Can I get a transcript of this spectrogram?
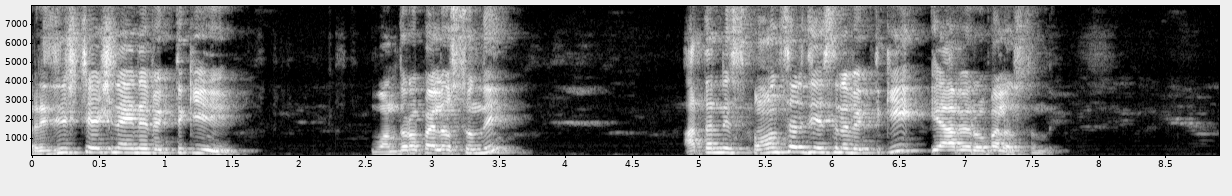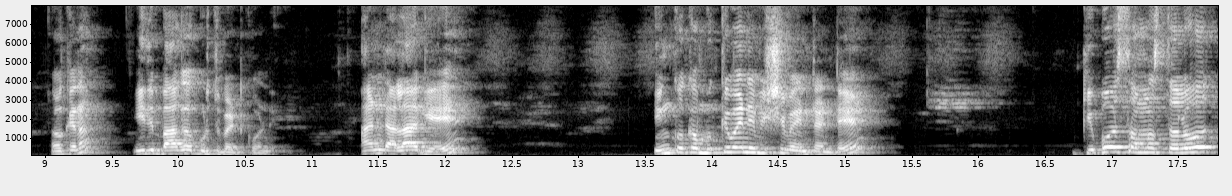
రిజిస్ట్రేషన్ అయిన వ్యక్తికి వంద రూపాయలు వస్తుంది. అతన్ని స్పాన్సర్ చేసిన వ్యక్తికి యాభై రూపాయలు వస్తుంది. ఓకేనా? ఇది బాగా గుర్తుపెట్టుకోండి. అండ్ అలాగే ఇంకొక ముఖ్యమైన విషయం ఏంటంటే కిబో సంస్థలో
